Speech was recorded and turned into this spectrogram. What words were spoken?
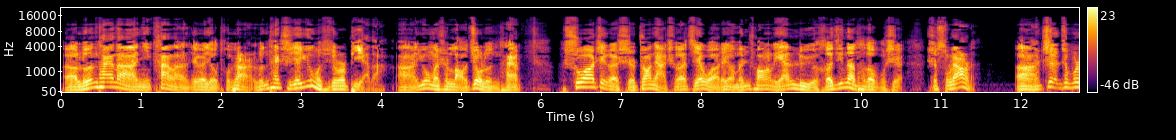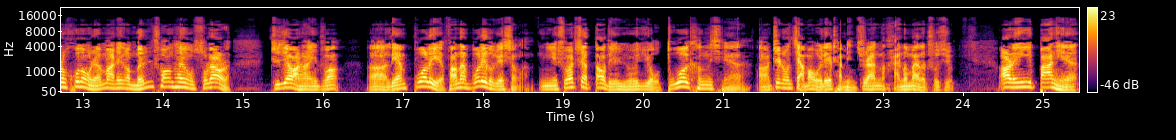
呃，轮胎呢你看了这个有图片，轮胎直接运过去就是瘪的啊，用的是老旧轮胎。说这个是装甲车，结果这个门窗连铝合金的它都不是，是塑料的，啊，这这不是糊弄人吗？这个门窗它用塑料的，直接往上一装，啊，连玻璃防弹玻璃都给省了。你说这到底有有多坑钱啊？这种假冒伪劣产品居然还能卖得出去？二零一八年，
